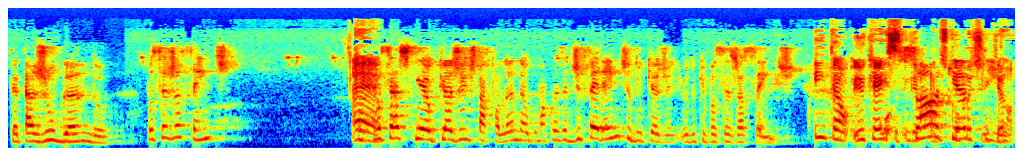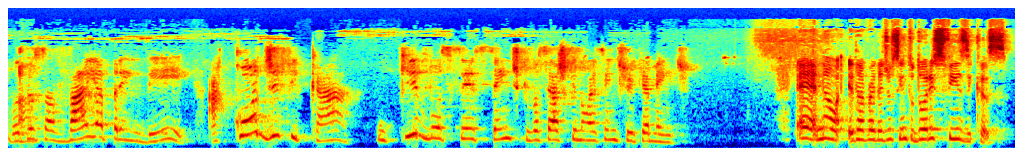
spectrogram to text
Você tá julgando. Você já sente. É. Você acha que o que a gente está falando é alguma coisa diferente do que, a gente, do que você já sente? Então, e o que é isso? Só Desculpa, que assim, você ah. só vai aprender a codificar o que você sente que você acha que não é sentir, que é mente? É, não, na verdade eu sinto dores físicas.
